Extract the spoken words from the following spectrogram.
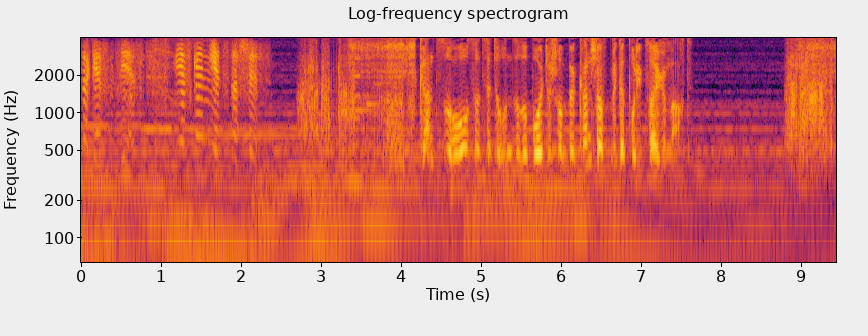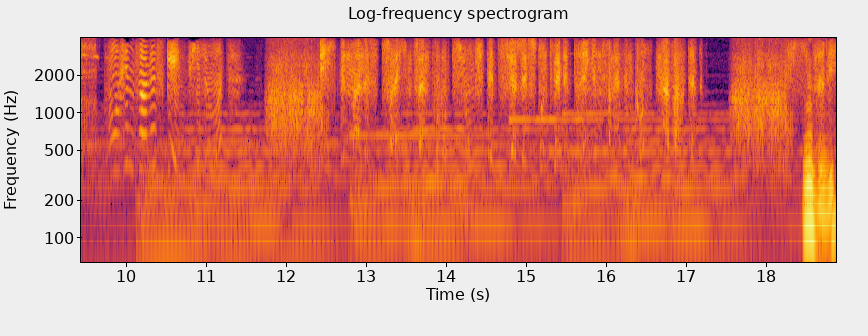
Vergessen Sie es. Wir scannen jetzt das Schiff. Sieht ganz so aus, als hätte unsere Beute schon Bekanntschaft mit der Polizei gemacht. Wohin soll es gehen, Pilot? Ich bin meines Zeichens ein Produktionsspezialist und werde dringend von einem Kunden erwartet. Ich Mhm.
